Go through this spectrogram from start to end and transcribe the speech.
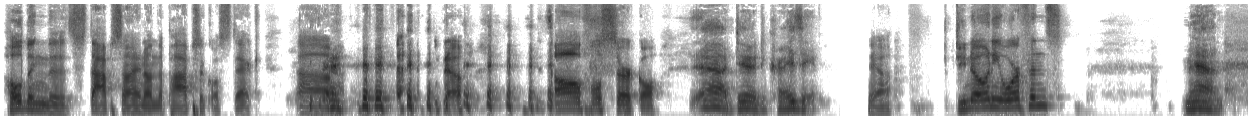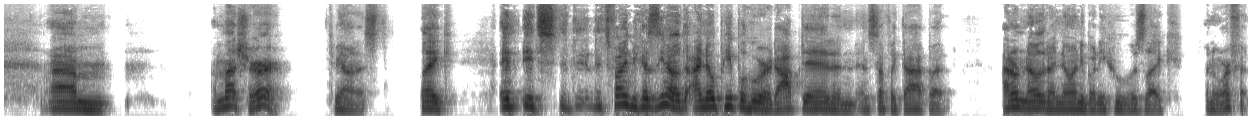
holding the stop sign on the popsicle stick. Um, you know, it's all full circle. yeah, dude, crazy. Yeah. Do you know any orphans? Man, um, I'm not sure to be honest. Like, it, it's it's funny because you know I know people who are adopted and and stuff like that, but I don't know that I know anybody who was like an orphan,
